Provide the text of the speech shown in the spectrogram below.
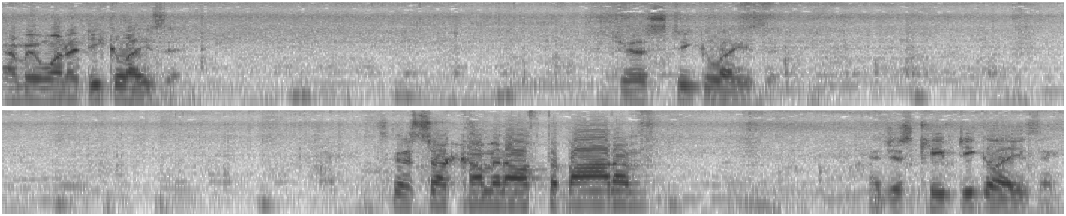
And we want to deglaze it. Just deglaze it. It's going to start coming off the bottom and just keep deglazing.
